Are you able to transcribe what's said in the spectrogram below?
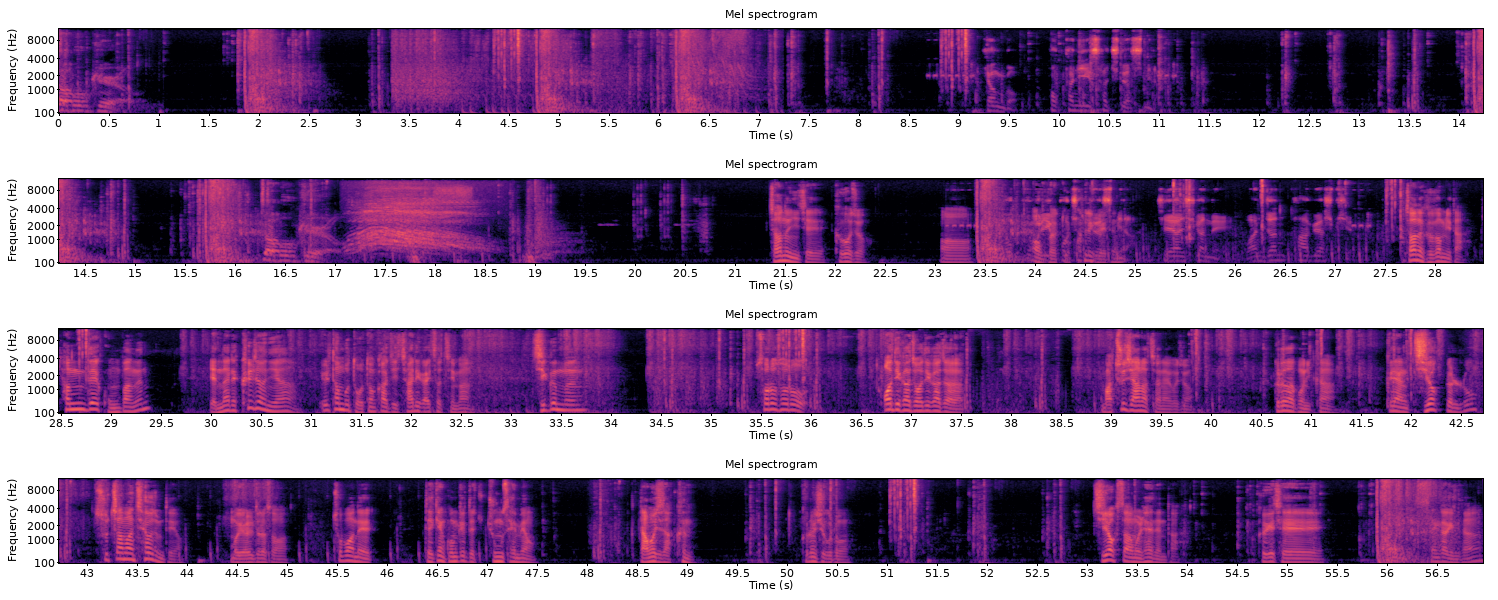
Double kill. 경고. 폭탄이 설치되었습니다. Double kill. 저는 이제 그거죠. 어, 목표물이 뭐야, 또 클릭 왜 포착되었습니다. 제한 시간 내에 완전 파괴하십시오. 저는 그겁니다. 현대 공방은 옛날에 클전이야 1턴부터 5턴까지 자리가 있었지만 지금은 서로 서로 어디 가자 어디 가자 맞추지 않았잖아요, 그죠? 그러다 보니까 그냥 지역별로 숫자만 채워주면 돼요. 뭐 예를 들어서 초반에 대견 공격대 중 3명 나머지 다 큰 그런 식으로 지역 싸움을 해야 된다. 그게 제 생각입니다.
